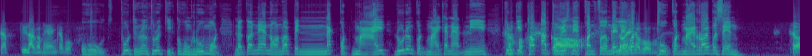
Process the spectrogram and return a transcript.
ครับที่รามคำแหงครับผมโอ้โหพูดถึงเรื่องธุรกิจก็คงรู้หมด แล้วก็แน่นอนว่าเป็นนักกฎหมาย รู้เรื่องกฎหมายขนาดนี้ ธุรกิจ Top Up Tourist เนี่ยคอนเฟิร์มได้เลยว่าถูกกฎหมายร้อยเปอร์เซ็นต์ก็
